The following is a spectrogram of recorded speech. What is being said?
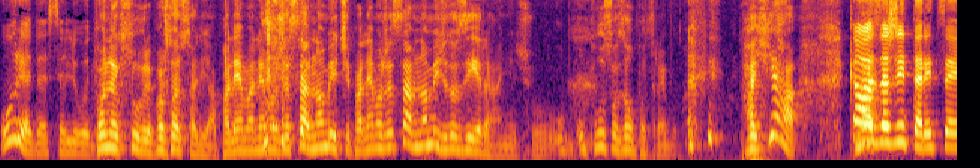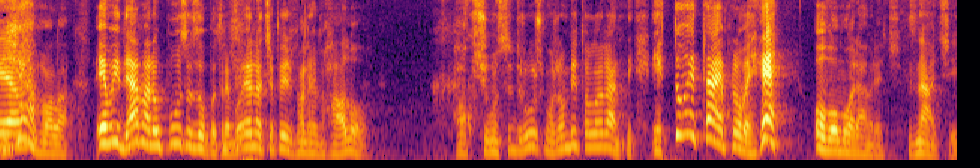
Uvrijede se ljudi. Pa nek su uvrijede, pa šta ću sad ja? Pa nema, ne može sam nomići, pa ne može sam nomići doziranje ću. Upustvo za upotrebu. Pa ja. Kao na, za žitarice, jel? Ja, vola. Evo ide, Amar upustvo za upotrebu. Ela će pa ne, halo. Ako ćemo se družiti, možemo biti tolerantni. E, to je taj problem. He, ovo moram reći. Znači...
